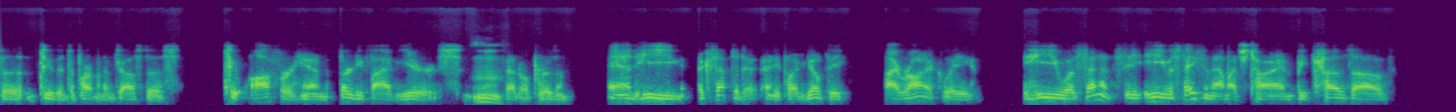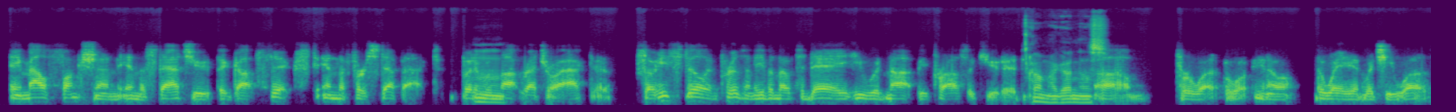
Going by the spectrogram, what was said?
to, to the Department of Justice to offer him 35 years mm. in federal prison, and he accepted it and he pled guilty. Ironically, he was sentenced. He, he was facing that much time because of a malfunction in the statute that got fixed in the First Step Act, but it mm. was not retroactive. So he's still in prison, even though today he would not be prosecuted. Oh my goodness! Um, for what, what you know the way in which he was.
